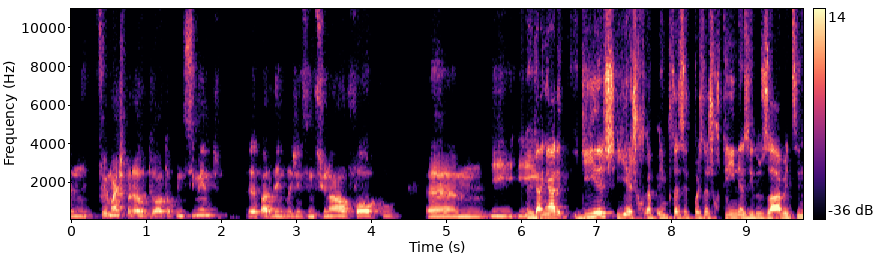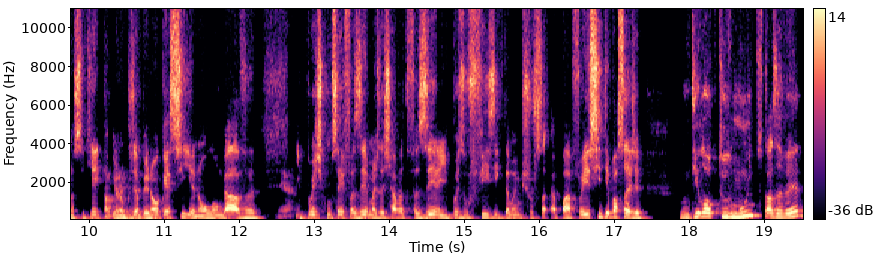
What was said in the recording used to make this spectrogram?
hum, foi mais para o teu autoconhecimento, a parte da inteligência emocional, foco hum, e, e- ganhar guias e as- a importância depois das rotinas e dos hábitos e não sei o quê. que Ok. Eu, por exemplo, eu não aquecia, não alongava Yeah. e depois comecei a fazer, mas deixava de fazer e depois o físico também me esforçava. Epá, foi assim, tipo, ou seja, meti logo tudo muito, estás a ver?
